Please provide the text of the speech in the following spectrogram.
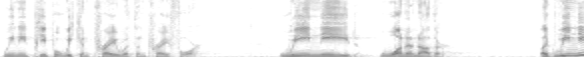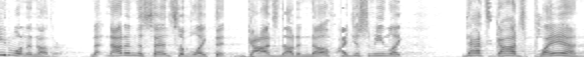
We need people we can pray with and pray for. We need one another. Like, we need one another. Not, not in the sense of like that God's not enough. I just mean like that's God's plan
